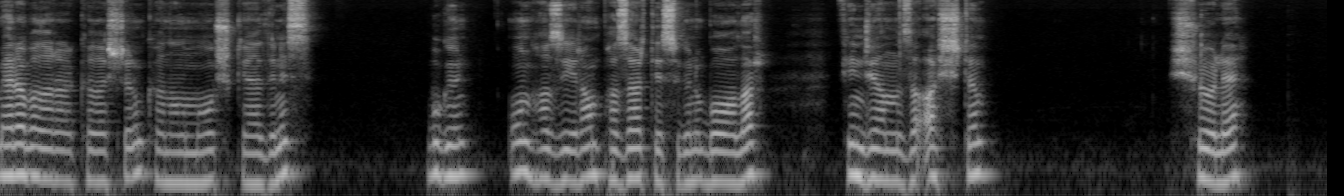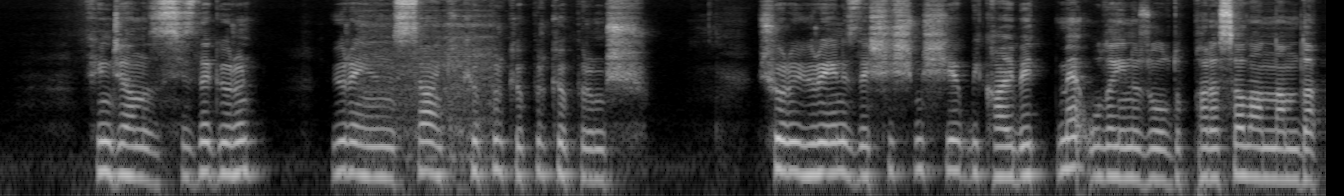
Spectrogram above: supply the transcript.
Merhabalar arkadaşlarım kanalıma hoş geldiniz. Bugün 10 Haziran pazartesi günü boğalar fincanınızı açtım. Şöyle fincanınızı sizde görün. Yüreğiniz sanki köpür köpür köpürmüş. Şöyle yüreğinizde şişmiş ya bir kaybetme olayınız oldu parasal anlamda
